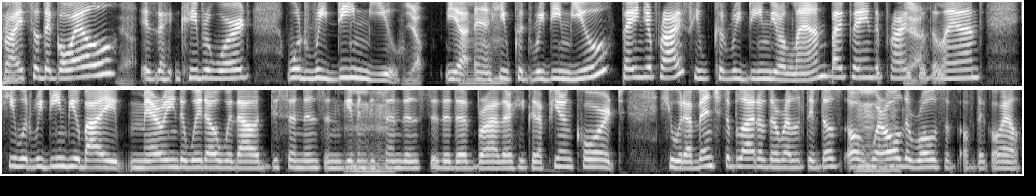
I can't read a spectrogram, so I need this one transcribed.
right? So the goel Yeah. is the Hebrew word would redeem you. Yep. Yeah, and Mm-hmm. he could redeem you paying your price. He could redeem your land by paying the price Yeah. of the land. He would redeem you by marrying the widow without descendants and giving Mm-hmm. descendants to the dead brother. He could appear in court. He would avenge the blood of the relative. Those all, were Mm-hmm. all the roles of, of the goel.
